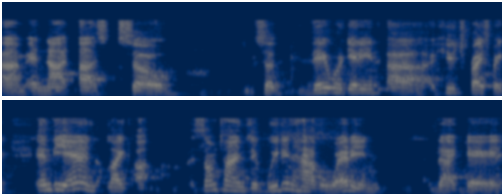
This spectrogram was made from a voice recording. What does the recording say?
um, and not us. So, so they were getting uh, a huge price break. In the end, like uh, sometimes if we didn't have a wedding that day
